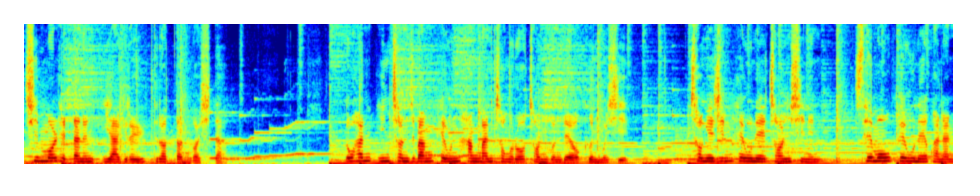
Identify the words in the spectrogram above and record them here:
침몰했다는 이야기를 들었던 것이다. 또한 인천지방 해운 항만청으로 전근되어 근무 시 청해진 해운의 전신인 세모 해운에 관한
